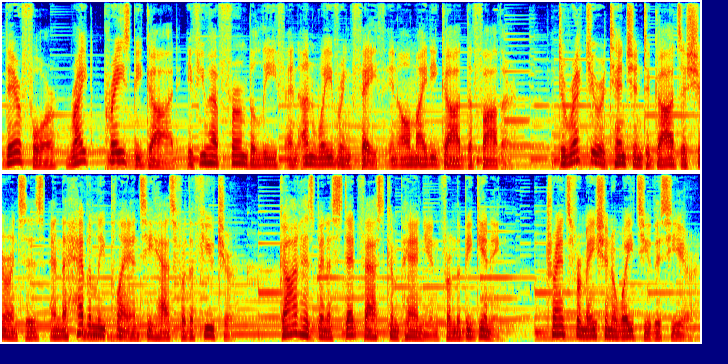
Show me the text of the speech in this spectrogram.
Therefore, write, Praised be God, if you have firm belief and unwavering faith in Almighty God the Father. Direct your attention to God's assurances and the heavenly plans He has for the future. God has been a steadfast companion from the beginning. Transformation awaits you this year.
